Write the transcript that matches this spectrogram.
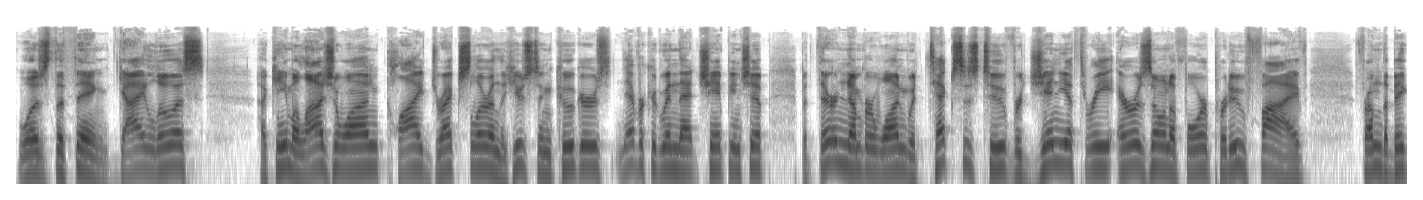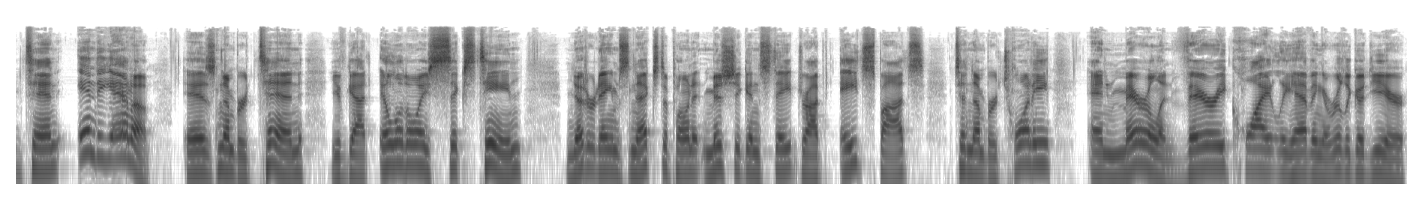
was the thing. Guy Lewis Hakeem Olajuwon, Clyde Drexler, and the Houston Cougars never could win that championship, but they're number one with Texas 2, Virginia 3, Arizona 4, Purdue 5. From the Big Ten, Indiana is number 10. You've got Illinois 16. Notre Dame's next opponent, Michigan State, dropped eight spots to number 20 and Maryland very quietly having a really good year.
